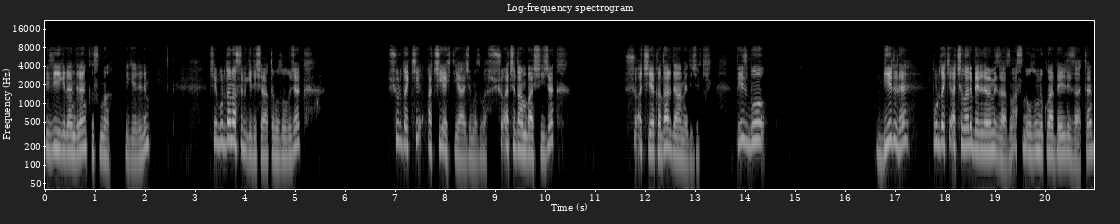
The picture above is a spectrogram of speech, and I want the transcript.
Bizi ilgilendiren kısmı bir gelelim. Şimdi burada nasıl bir gidişatımız olacak? Şuradaki açıya ihtiyacımız var. Şu açıdan başlayacak. Şu açıya kadar devam edecek. Biz bu 1 ile buradaki açıları belirlememiz lazım. Aslında uzunluklar belli zaten.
